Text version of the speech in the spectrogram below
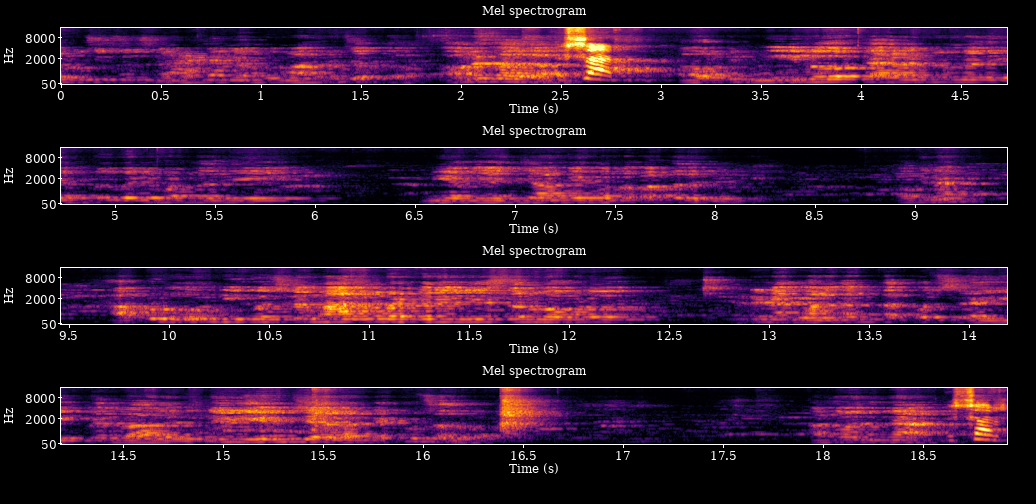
రుచి చూసినప్పుడు మాత్రం చెప్తారు. అవునా కాదా? సార్. కాబట్టి మీలో టాలెంట్ ఉన్నది ఎప్పుడు బయటపడుతుంది? మీ యొక్క ఎగ్జామ్ పేపర్లో పడుతుంది ఓకేనా? అప్పుడు నీకు వచ్చిన మార్కులు పట్టుకొని ఏం చేస్తాను అప్పుడు? అంటే నాకు వనకం తక్కువ వచ్చాయి నాకు రాలేదు. నేను ఏం చేయాలంటే నువ్వు చదవాలి. అర్థమవుతుందా సార్.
